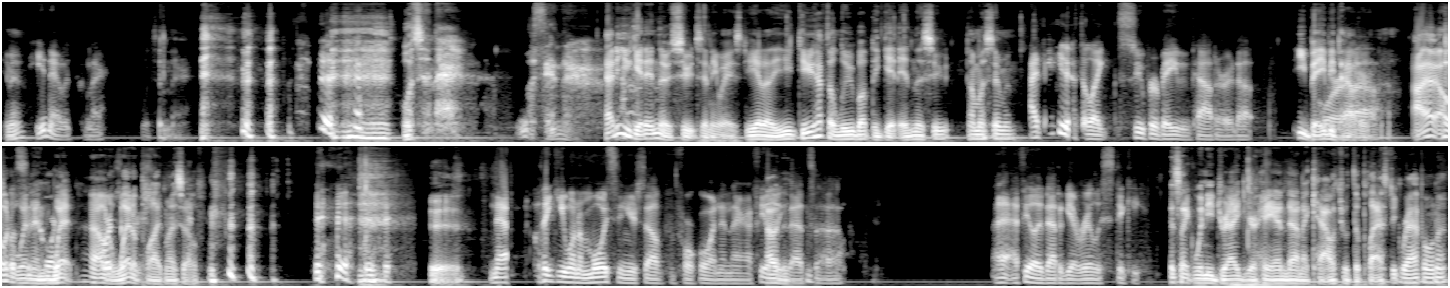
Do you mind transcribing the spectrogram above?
You know You know it's in there. what's in there? what's in there? What's in there? How do you get in those suits, anyways? Do you, have do you have to lube up to get in the suit? I'm assuming I think you have to like super baby powder it up. you baby Or, powder. uh, I, I would have went in corn- wet. I would have wet applied myself. Now I don't think you want to moisten yourself before going in there. I feel Oh, like that's uh, I, I feel like that'll get really sticky. It's like when you drag your hand down a couch with the plastic wrap on it.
